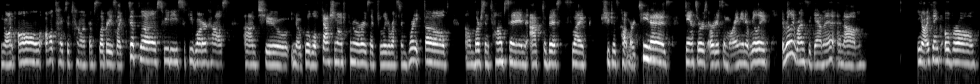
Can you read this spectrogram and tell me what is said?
you know, on all all types of talent from celebrities like Diplo, Saweetie, Suki Waterhouse, um, to you know global fashion entrepreneurs like Julia Restoin Roitfeld, um, Larsen Thompson, activists like Xiuhtezcatl Martinez, dancers, artists, and more. I mean, it really it really runs the gamut. And um, you know, I think overall,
